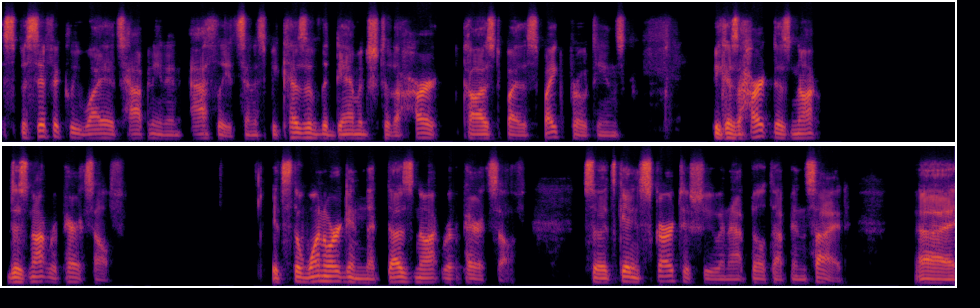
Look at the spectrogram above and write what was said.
specifically why it's happening in athletes. And it's because of the damage to the heart caused by the spike proteins, because the heart does not does not repair itself. It's the one organ that does not repair itself. So it's getting scar tissue and that built up inside. Uh,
